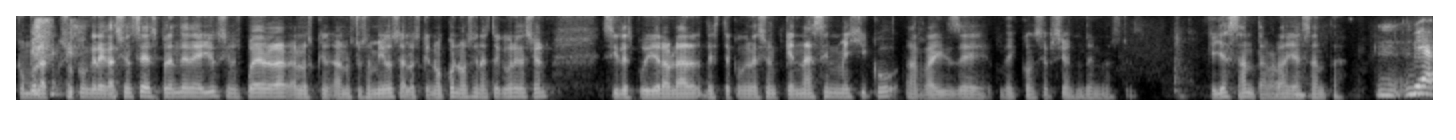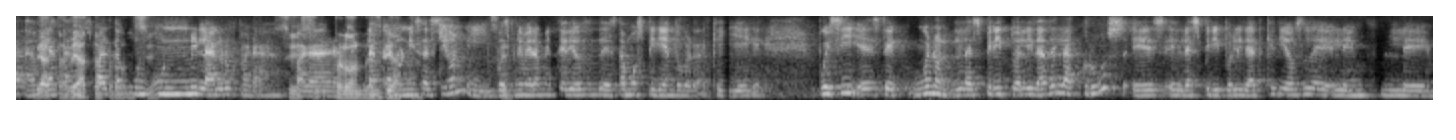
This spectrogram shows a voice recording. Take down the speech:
como la, su congregación se desprende de ellos, si nos puede hablar a, los que, a nuestros amigos, a los que no conocen a esta congregación, si les pudiera hablar de esta congregación que nace en México a raíz de, concepción de nuestros, que ya es santa, ¿verdad? Ya es santa. Mm, beata, beata, Nos falta un, milagro para, la canonización y pues primeramente Dios le estamos pidiendo, ¿verdad? Que llegue. Pues sí, este, bueno, la espiritualidad de la cruz es eh, la espiritualidad que Dios le, le,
